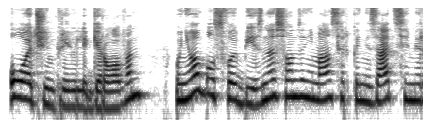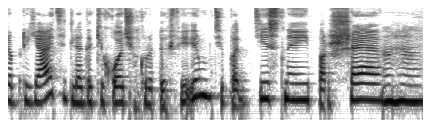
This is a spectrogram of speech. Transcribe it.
очень привилегирован, у него был свой бизнес, он занимался организацией мероприятий для таких очень крутых фирм, типа Disney, Porsche, mm-hmm.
